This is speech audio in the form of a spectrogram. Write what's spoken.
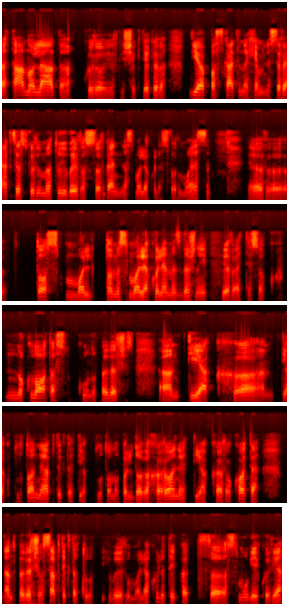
metano ledą, kurio irgi šiek tiek yra, jie paskatina cheminės reakcijas, kurių metu įvairios organinės molekulės formuojasi. Ir tos, tomis molekulėmis dažnai yra tiesiog nuklotas kūnų paviršius. Tiek, tiek Plutone aptikta, tiek Plutono palidove Charone, tiek Karokote ant paviršiaus aptikta tų įvairių molekulių, taip kad smūgiai, kurie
